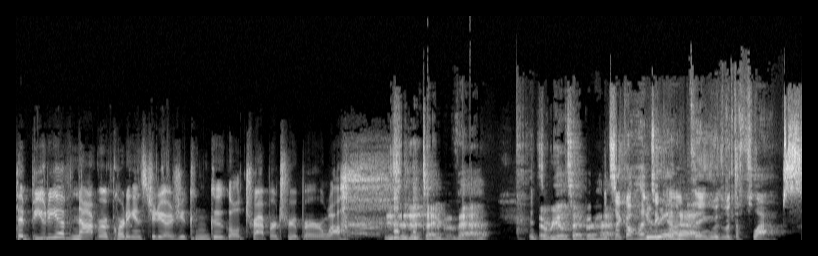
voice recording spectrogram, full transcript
The beauty of not recording in studios, you can Google Trapper Trooper while. is it a type of hat? It's, a real type of hat. It's like a hunting hat, hat, thing with with the flaps.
